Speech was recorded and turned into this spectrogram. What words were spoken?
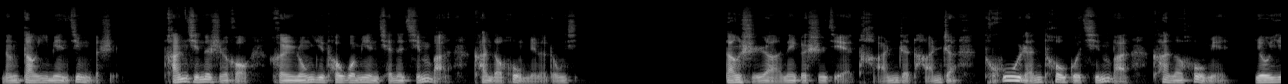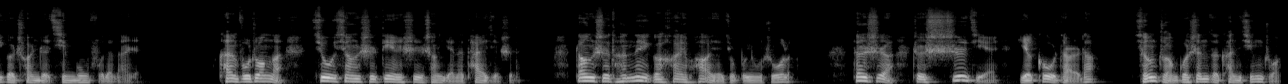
能当一面镜子使。弹琴的时候，很容易透过面前的琴板看到后面的东西。当时啊，那个师姐弹着弹着，突然透过琴板看到后面有一个穿着清宫服的男人。看服装啊，就像是电视上演的太监似的。当时他那个害怕呀，就不用说了。但是啊，这师姐也够胆儿大，想转过身子看清楚，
